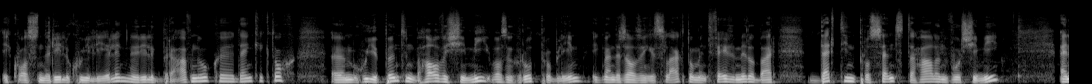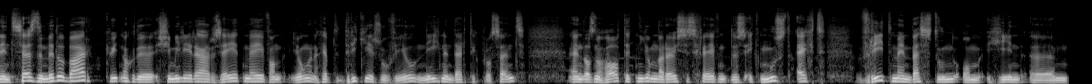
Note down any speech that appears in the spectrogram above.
ik was een redelijk goede leerling, een redelijk brave ook, uh, denk ik toch. Um, goede punten, behalve chemie, was een groot probleem. Ik ben er zelfs in geslaagd om in het vijfde middelbaar 13% te halen voor chemie. En in het zesde middelbaar, ik weet nog, de chemieleraar zei het mij van, jongen, je hebt drie keer zoveel, 39 procent. En dat is nog altijd niet om naar huis te schrijven. Dus ik moest echt vreed mijn best doen om geen um,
